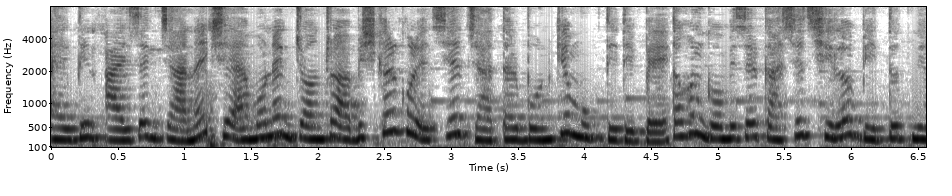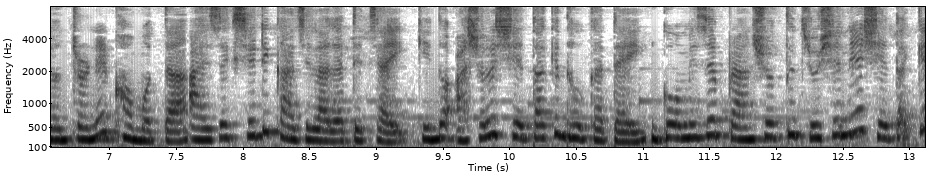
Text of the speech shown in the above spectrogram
একদিন আইজাক জানায় সে এমন এক যন্ত্র আবিষ্কার করেছে যা তার বোনকে মুক্তি দিবে। তখন গোমেজের কাছে ছিল বিদ্যুৎ নিয়ন্ত্রণের ক্ষমতা। আইজাক সেটি কাজে লাগাতে চায়, কিন্তু আসলে সে তাকে ধোকা দেয়। গোমেজের প্রাণশক্তি চুষে নিয়ে সে তাকে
